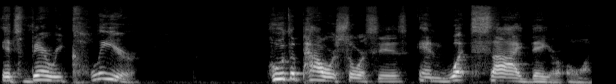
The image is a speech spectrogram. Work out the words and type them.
It's very clear who the power source is and what side they are on.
